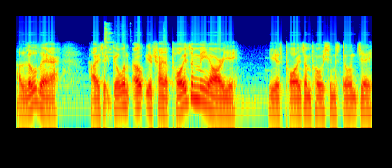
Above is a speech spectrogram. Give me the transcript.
Hello there. How's it going? Oh, you're trying to poison me, are you? You use poison potions, don't you?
